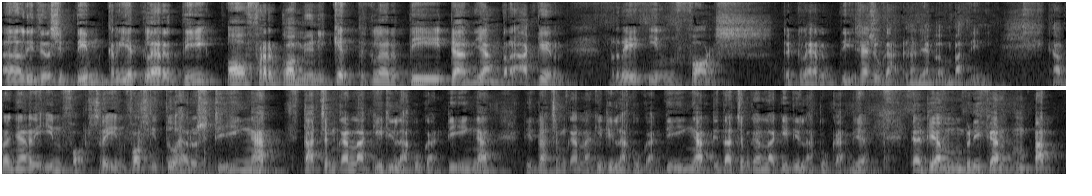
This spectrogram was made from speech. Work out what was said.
uh, leadership team, create clarity, over communicate the clarity, dan yang terakhir reinforce the clarity. Saya suka dengan yang keempat ini. Katanya reinforce. Reinforce itu harus diingat, ditajamkan lagi, dilakukan. Diingat, ditajamkan lagi, dilakukan. Diingat, ditajamkan lagi, dilakukan. Ya. Dan dia memberikan empat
